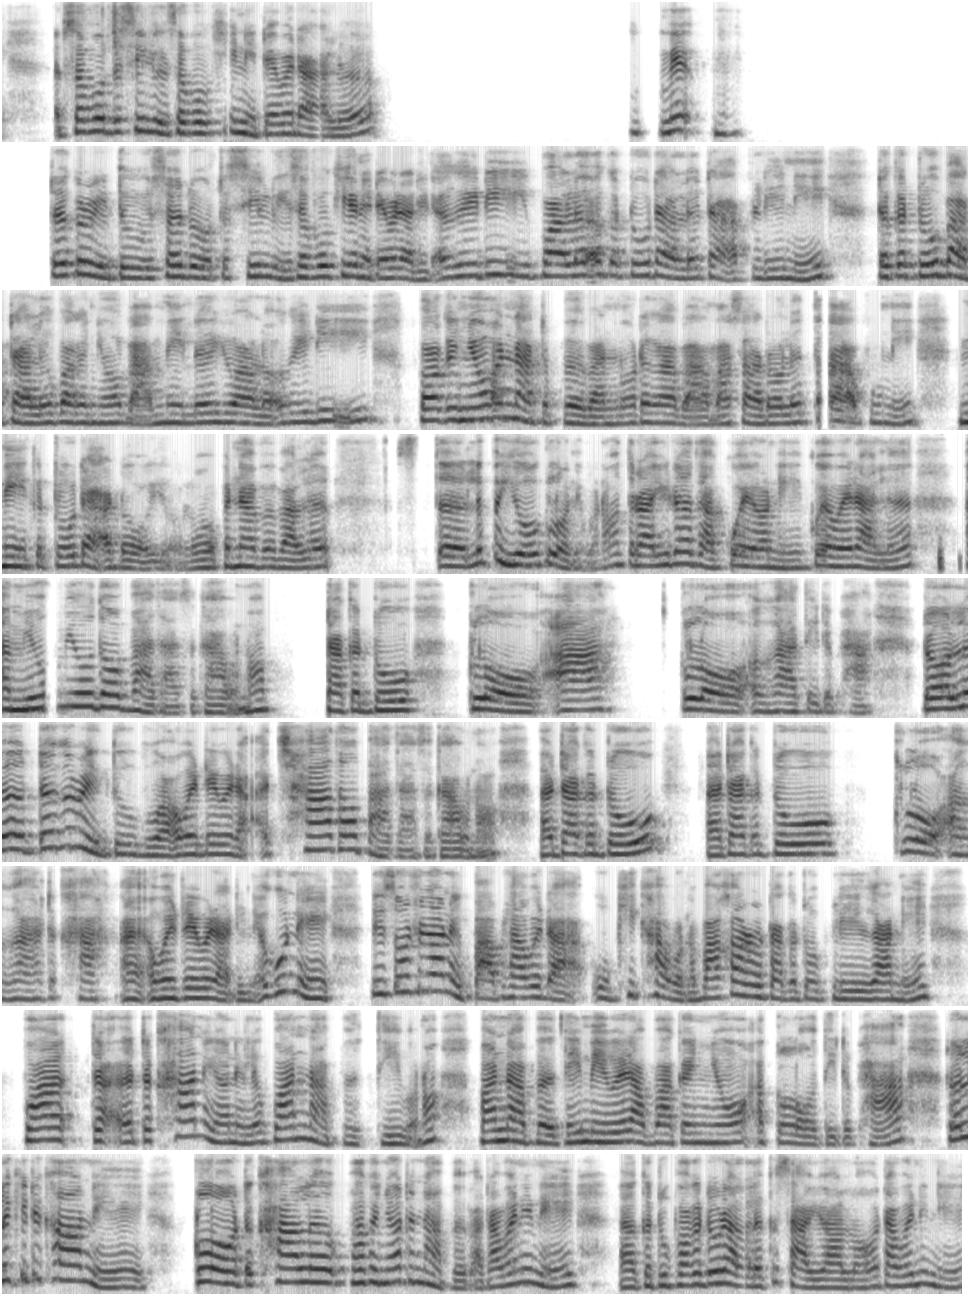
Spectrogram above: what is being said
ဆဘတစီလူဆဘခိနေတဲဝရာလောမေ တကရီတူဆဒိုတစီလူစပုခိနေတေဝတာဒီအဂေဒီပါလအကတိုးတာလတာအပလီနေတကတိုးပါတာလောပါကညောပါမေလရွာလောအဂေဒီပါကညောအနာတပပါနောတကပါမဆာတော်လတာဖူနေမေကတိုးတာအတော်ရောလောပနာပပါလလပယောကလောနေပါနော်တရာယူရတာကွဲရောနေကွဲဝဲတာလအမျိုးမျိုးသောဘာသာစကားပါနော်တကတိုးကလောအား ကလောအဂါတိတဖာဒေါ်လတဂရီတူဘောအဝဲတဲဝဲတာအခြားသောဘာသာစကားပေါ့နော်အတာကတိုအတာကတိုကလောအဂါတခါအဝဲတဲဝဲတာဒီနေအခုနေဒီဆိုရှယ်ကနေပါဖလာဝဲတာဟိုခိခါပေါ့နော်ဘာခါတော့တာကတို play ကနေဘွာတခါနေရနေလေဘွာနာပတိပေါ့နော်ဘွာနာပတိမေဝဲတာဘွာကညောအကလောတိတဖာဒေါ်လကိတခါနေ ကလောတခါလဘာကညောတနာပဲပါဒါဝဲနေနေကတူဘာကတိုးတာလဲကစားရွာလောဒါဝဲနေနေ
